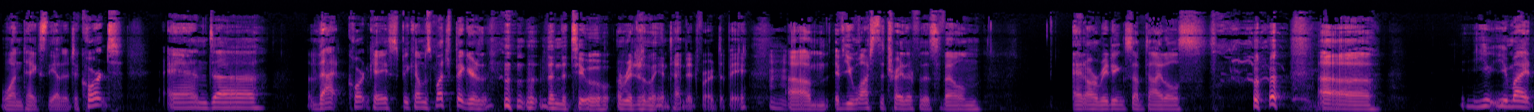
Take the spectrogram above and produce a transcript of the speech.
one takes the other to court, and uh, that court case becomes much bigger than the two originally intended for it to be. Mm-hmm. Um, if you watch the trailer for this film and are reading subtitles, uh, you you might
